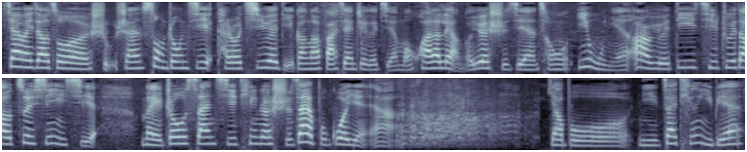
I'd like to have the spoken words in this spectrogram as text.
下一位叫做蜀山宋仲基，他说七月底刚刚发现这个节目，花了两个月时间，从一五年二月第一期追到最新一期，每周三期，听着实在不过瘾呀。要不你再听一遍？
